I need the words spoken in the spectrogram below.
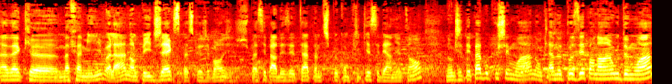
avec euh, ma famille, voilà, dans le pays de Gex, parce que j'ai bon, je suis passé par des étapes un petit peu compliquées ces derniers temps. Donc j'étais pas beaucoup chez moi. Donc là, me poser pendant un ou deux mois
